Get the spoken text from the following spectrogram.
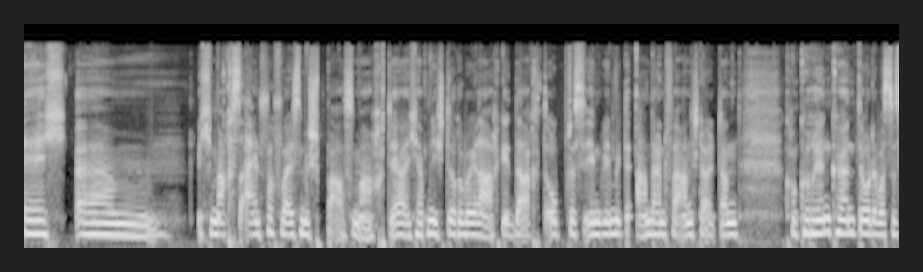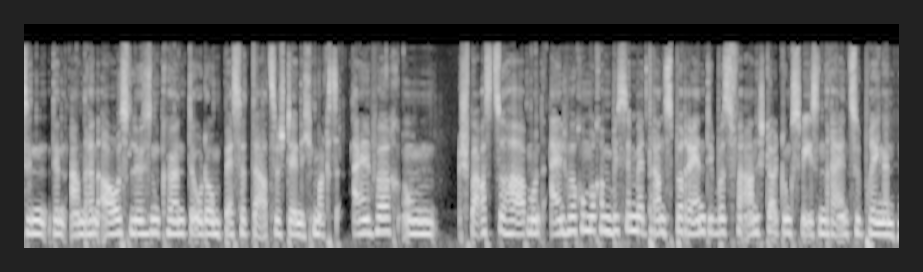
Ich ähm ich mache es einfach, weil es mir Spaß macht. Ja, ich habe nicht darüber nachgedacht, ob das irgendwie mit anderen Veranstaltern konkurrieren könnte oder was das in den anderen auslösen könnte oder um besser darzustellen. Ich mache es einfach, um Spaß zu haben und einfach, um auch ein bisschen mehr Transparenz über das Veranstaltungswesen reinzubringen.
